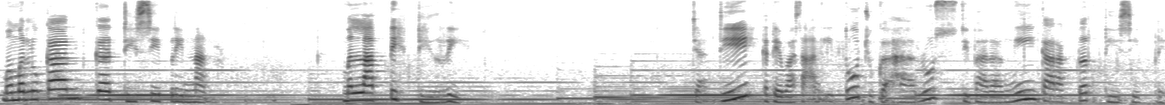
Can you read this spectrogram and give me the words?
memerlukan kedisiplinan, melatih diri. Jadi, kedewasaan itu juga harus dibarengi karakter disiplin.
